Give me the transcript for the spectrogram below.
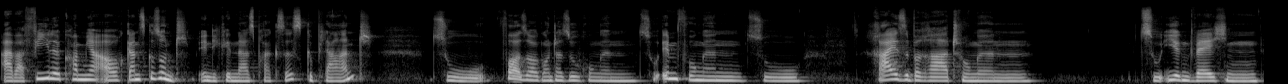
aber viele kommen ja auch ganz gesund in die Kinderarztpraxis, geplant, zu Vorsorgeuntersuchungen, zu Impfungen, zu Reiseberatungen, zu irgendwelchen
